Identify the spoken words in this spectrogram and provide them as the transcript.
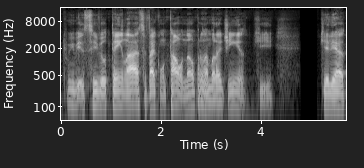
que o Invencível tem lá, se vai contar ou não pra namoradinha que, que ele é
